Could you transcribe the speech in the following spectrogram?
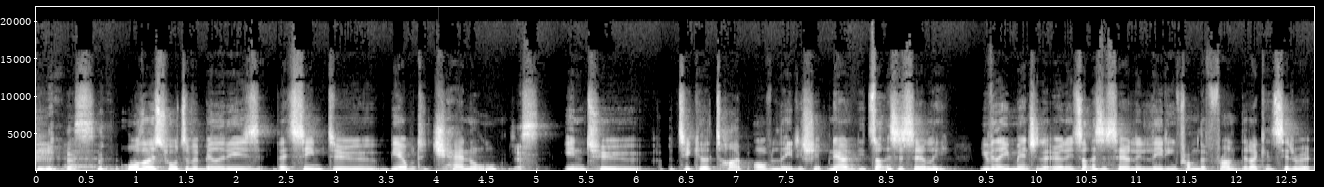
yes. Uh, all those sorts of abilities they seem to be able to channel yes. into a particular type of leadership. Now, it's not necessarily, even though you mentioned it earlier, it's not necessarily leading from the front that I consider it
